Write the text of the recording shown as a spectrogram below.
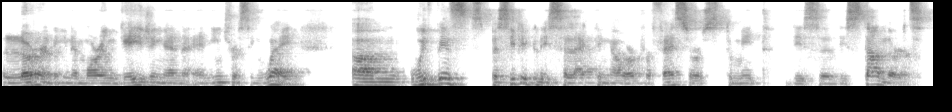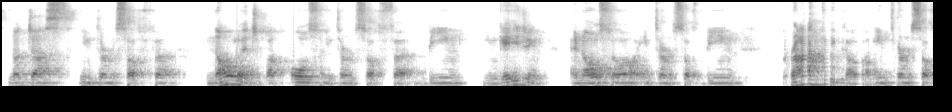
learn in a more engaging and, and interesting way. Um, we've been specifically selecting our professors to meet these, uh, these standards, not just in terms of uh, knowledge, but also in terms of uh, being engaging and also in terms of being practical, in terms of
